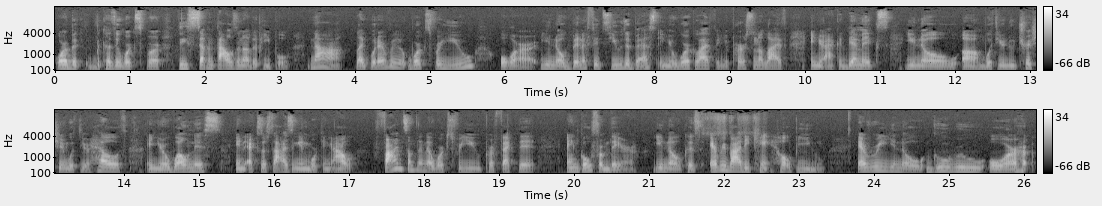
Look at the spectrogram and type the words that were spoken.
or because it works for these 7,000 other people. Nah, like whatever works for you or you know benefits you the best in your work life in your personal life in your academics you know um, with your nutrition with your health in your wellness in exercising and working out find something that works for you perfect it and go from there you know because everybody can't help you every you know guru or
